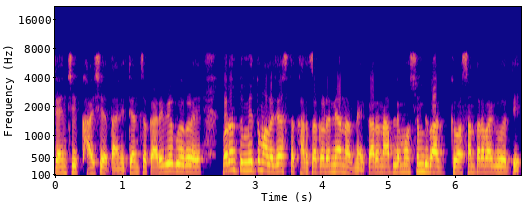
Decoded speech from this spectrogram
त्यांची खासियत आणि त्यांचं कार्य वेगवेगळं आहे. परंतु मी तुम्हाला जास्त खर्चाकडे नेणार नाही. कारण आपल्या मोसंबी बाग किंवा संत्रा बागेवरती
